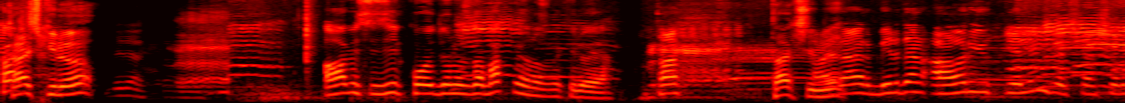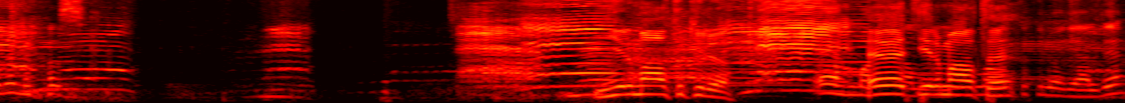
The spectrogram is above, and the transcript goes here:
kaç kilo? Abi siz ilk koyduğunuzda bakmıyorsunuz mu kiloya? Tak. Tak Hayır şimdi. hayır birden ağır yük gelince şaşırdı biraz. 26 kilo. Eh maşallah, Evet, 26. 26 kilo geldi.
